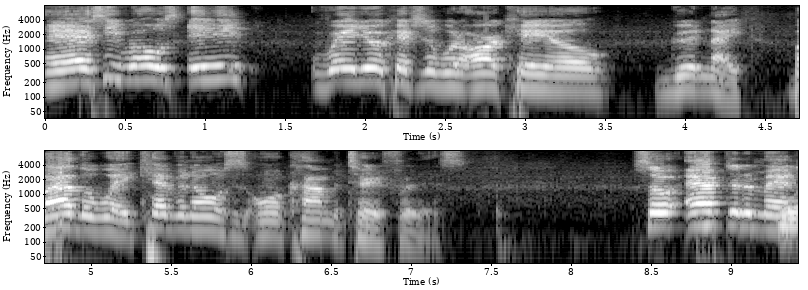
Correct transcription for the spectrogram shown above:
As he rolls in, Randy Orton catches him with an RKO. Good night. By the way, Kevin Owens is on commentary for this. So after the matchup,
